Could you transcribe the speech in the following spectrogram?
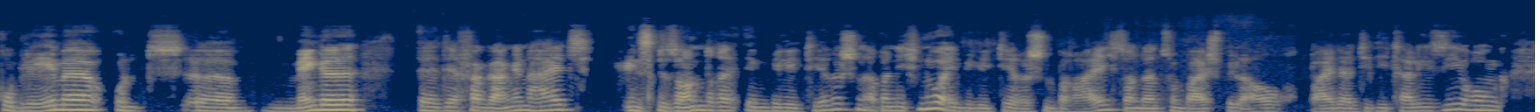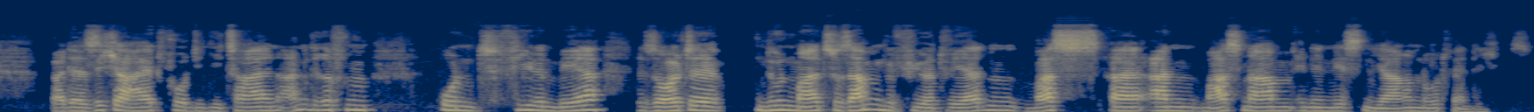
Probleme und äh, Mängel äh, der Vergangenheit, insbesondere im militärischen, aber nicht nur im militärischen Bereich, sondern zum Beispiel auch bei der Digitalisierung, bei der Sicherheit vor digitalen Angriffen und vielem mehr, sollte nun mal zusammengeführt werden, was äh, an Maßnahmen in den nächsten Jahren notwendig ist.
